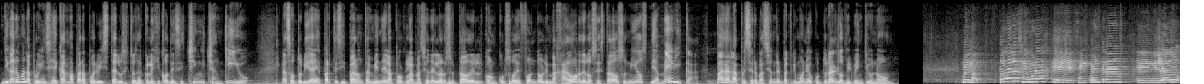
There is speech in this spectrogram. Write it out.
llegaron a la provincia de Calma para poder visitar los sitios arqueológicos de Sechín y Chanquillo. Las autoridades participaron también en la proclamación de los resultados del concurso de fondo del embajador de los Estados Unidos de América para la preservación del patrimonio cultural 2021. Bueno, todas las figuras que se encuentran en el lado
